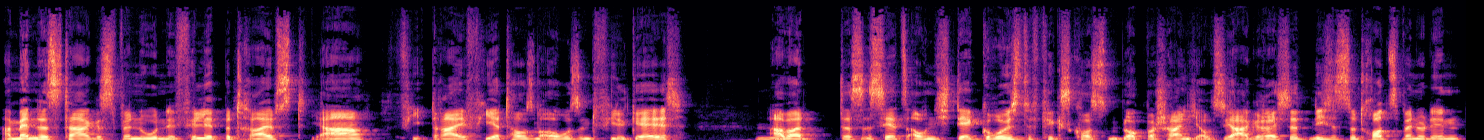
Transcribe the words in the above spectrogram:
am Ende des Tages, wenn du ein Affiliate betreibst, ja, 3.000, 4.000 Euro sind viel Geld. Mhm. Aber das ist jetzt auch nicht der größte Fixkostenblock wahrscheinlich aufs Jahr gerechnet. Nichtsdestotrotz, wenn du den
